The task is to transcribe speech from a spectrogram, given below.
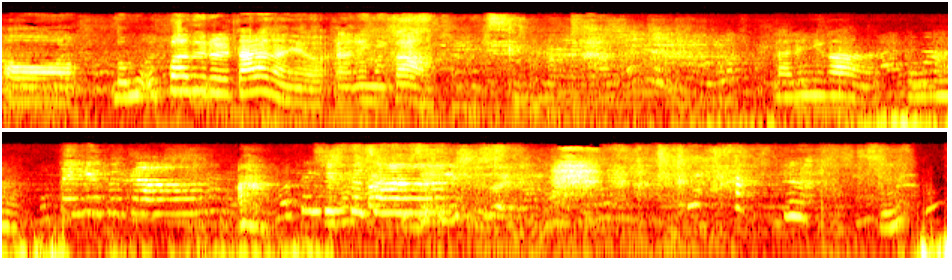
어 너무 오빠들을 따라다녀요. 라렌이가 라렌이가 너무 못생긴 표정 못생긴 표정 응?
